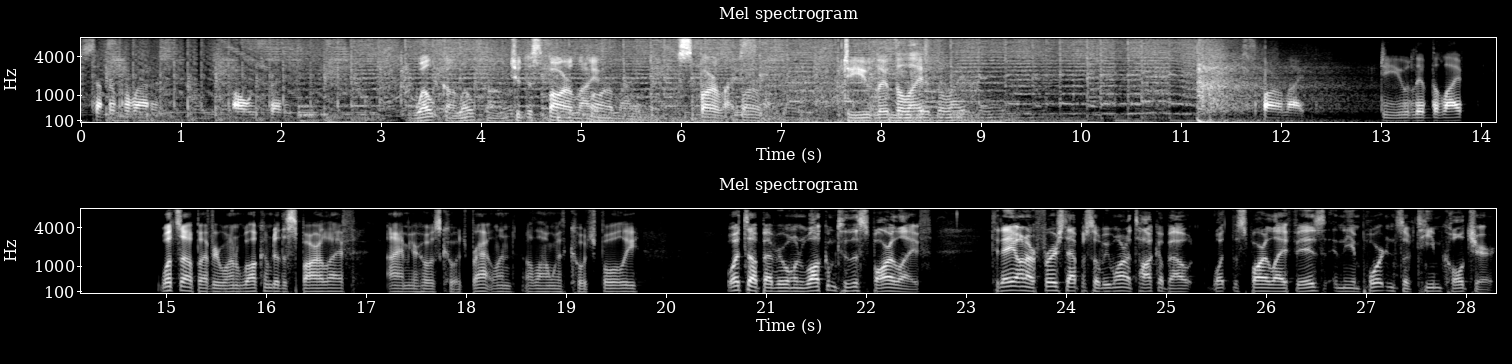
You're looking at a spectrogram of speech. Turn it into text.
Semper Paratus, always ready. Welcome, Welcome to the Spar Life. Spar Life. Spar life. Spar Life. Do you live the You life? live the life. Spar life. Do you live the life? What's up, everyone? Welcome to the Spar Life. I am your host, Coach Bratlin, along with Coach Foley. What's up, everyone? Welcome to the Spar Life. Today, on our first episode, we want to talk about what the Spar Life is and the importance of team culture.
